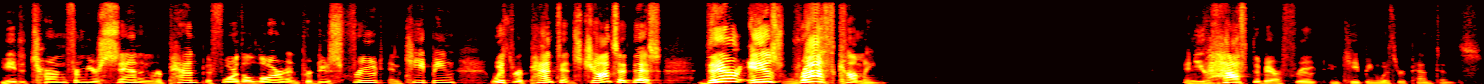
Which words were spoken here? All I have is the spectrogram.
You need to turn from your sin and repent before the Lord and produce fruit in keeping with repentance. John said this there is wrath coming. And you have to bear fruit in keeping with repentance.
